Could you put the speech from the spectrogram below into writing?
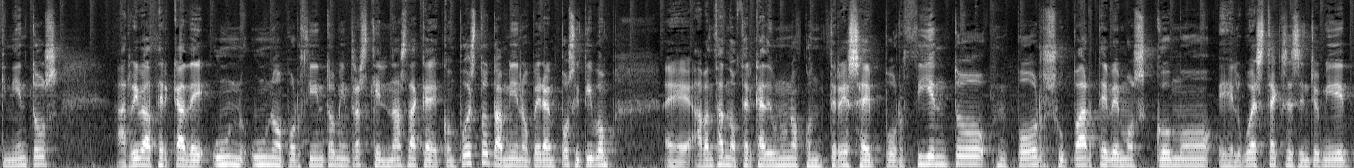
500 arriba cerca de un 1%, mientras que el Nasdaq compuesto también opera en positivo. Eh, avanzando cerca de un 1,13%. Por su parte, vemos como el West Texas Intermediate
